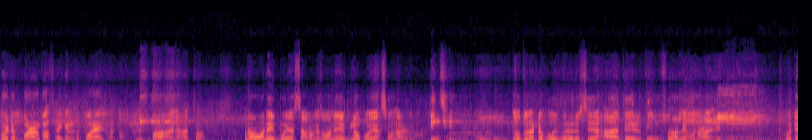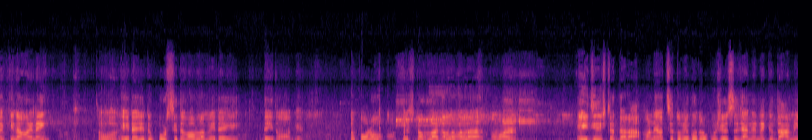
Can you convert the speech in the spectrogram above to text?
বইটা পড়ার কথা কিন্তু পড়াই হয় না। পড়া হয় না হয়তো। ওনার অনেক বই আছে আমার কাছে অনেকগুলো বই আছে ওনার কিনছি। নতুন একটা বই বেরোচ্ছে হারাতের দিন ফুরালে মনে হয়। বইটা কিনা হয় নাই। তো এটা যেহেতু পড়ছি তো ভাবলাম এটাই দেই তোমাকে। তো পড়ো বেস্ট অফ লাক আল্লাহ তালা তোমার এই জিনিসটার দ্বারা। মানে হচ্ছে তুমি কত খুশি হয়েছে জানি না কিন্তু আমি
